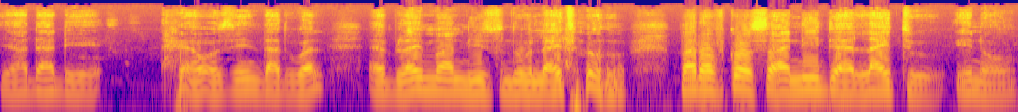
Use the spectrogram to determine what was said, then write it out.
The other day, I was saying that, well, a blind man needs no light. but of course, I need a light to, you know,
